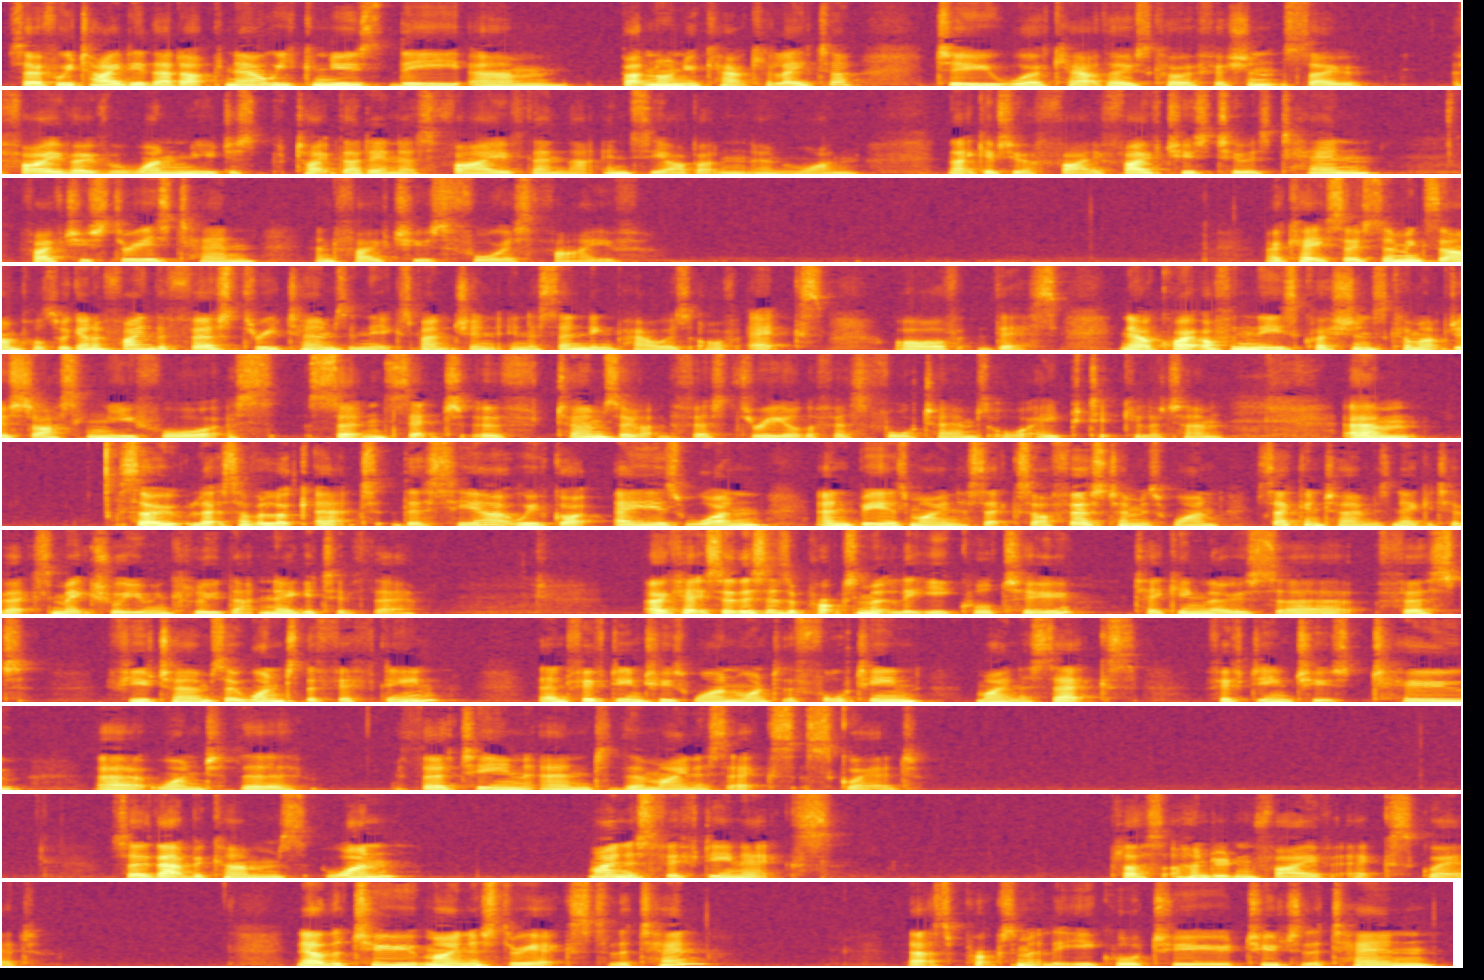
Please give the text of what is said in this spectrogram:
So if we tidy that up now, you can use the um, button on your calculator to work out those coefficients. So 5 over 1, you just type that in as 5, then that NCR button and 1. That gives you a 5. 5 choose 2 is 10, 5 choose 3 is 10, and 5 choose 4 is 5. Okay, so some examples. We're going to find the first three terms in the expansion in ascending powers of x of this. Now, quite often these questions come up just asking you for a certain set of terms, so like the first three or the first four terms or a particular term. Um, so let's have a look at this here. We've got a is 1 and b is minus x. Our first term is 1, second term is negative x. Make sure you include that negative there. Okay, so this is approximately equal to taking those uh, first few terms, so 1 to the 15, then 15 choose 1, 1 to the 14 minus x, 15 choose 2, uh, 1 to the 13 and the minus x squared. So that becomes 1 minus 15x plus 105x squared. Now the 2 minus 3x to the 10 that's approximately equal to 2 to the 10.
